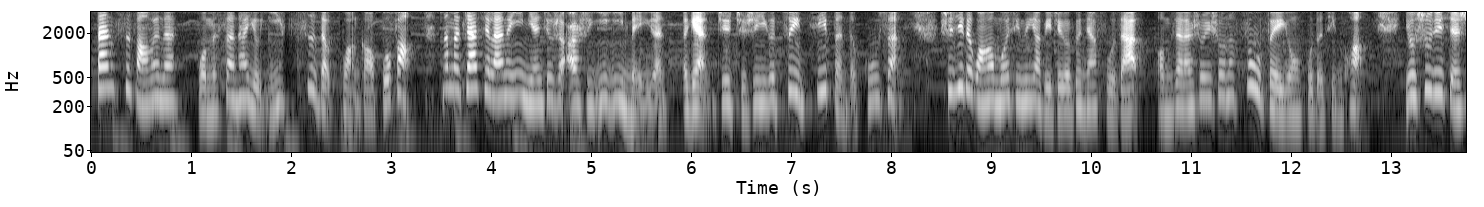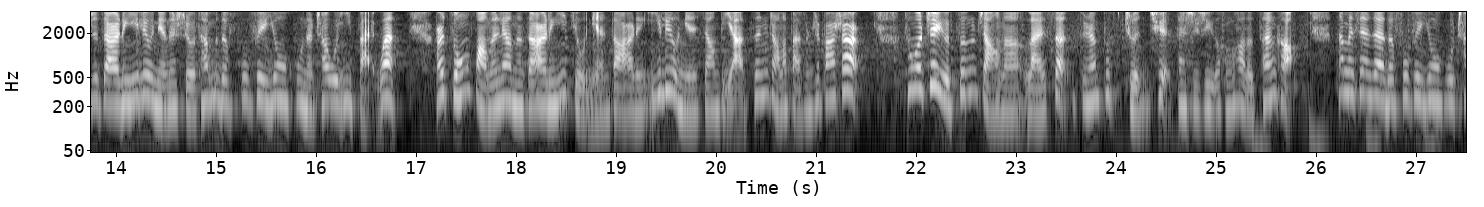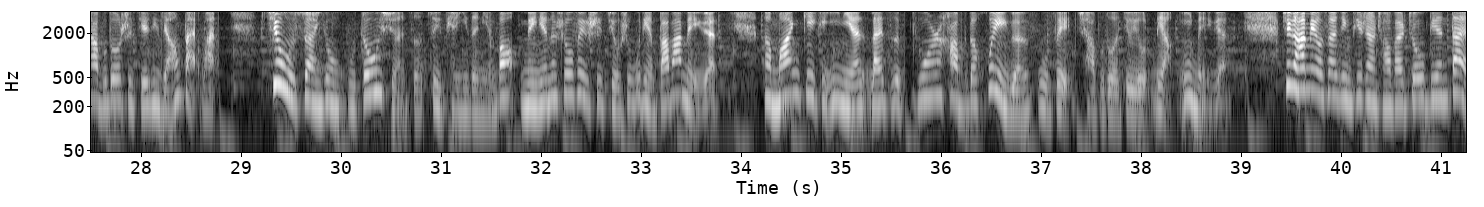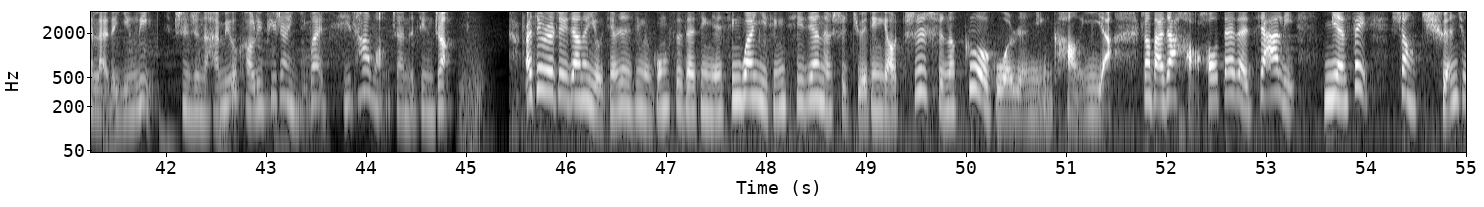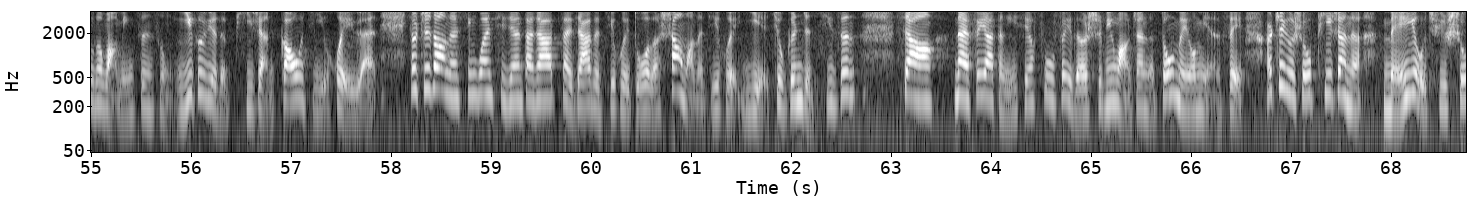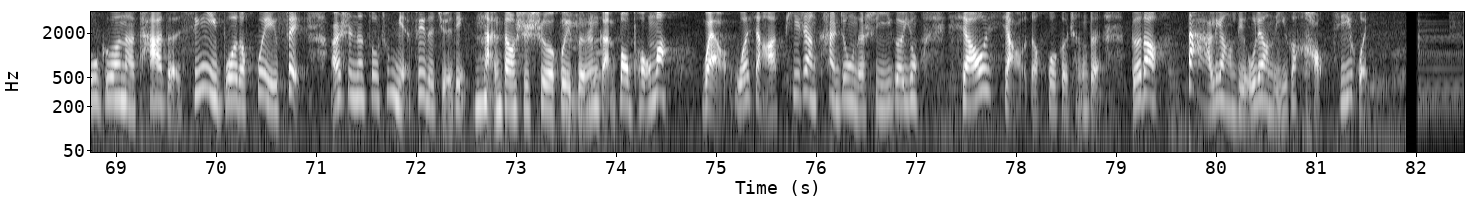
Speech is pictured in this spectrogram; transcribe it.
单次访问呢，我们算它有一次的广告播放，那么加起来呢，一年就是二十一亿美元。Again，这只是一个最基本的估算，实际的广告模型呢要比这个更加复杂。我们再来说一说呢付费用户的情况。有数据显示，在二零一六年的时候，他们的付费用户呢超过一百万，而总访问量呢在二零一九年到二零一六年相比啊，增长了百分之八十二。通过这个增长呢来算，虽然不准确，但是是一个很好的参考。那么现在的付费用户差不多是接近两百万，就算用户都选择最便宜的年包，每年的收费是九十五点八八美元。那 MindGeek 一年来自 Pornhub 的会员付费差不多就有两亿美元，这个还没有算进 P 站潮牌周边带来的盈利，甚至呢还没有考虑 P 站以外其他网站的进账。而就是这家呢有钱任性的公司，在今年新冠疫情期间呢，是决定要支持呢各国人民抗疫啊，让大家好好待在家里，免费向全球的网民赠送一个月的 P 站高级会员。要知道呢，新冠期间大家在家的机会多了，上网的机会也就跟着激增。像奈飞啊等一些付费的视频网站呢都没有免费，而这个时候 P 站呢没有去收割呢它的新一波的会费，而是呢做出免费的决定，难道是社会责任感爆棚吗？Well，我想啊，P 站看中的是一个用小小的获客成本得到大量流量的一个好机会。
